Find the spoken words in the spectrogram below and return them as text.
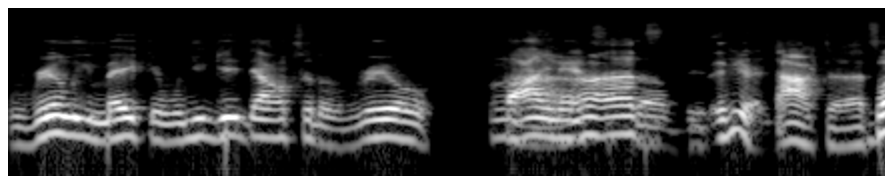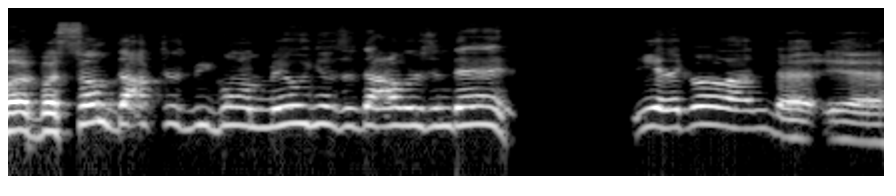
Really making when you get down to the real finances uh, If you're a doctor, that's but but some doctors be going millions of dollars in debt. Yeah, they go on debt. Yeah,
